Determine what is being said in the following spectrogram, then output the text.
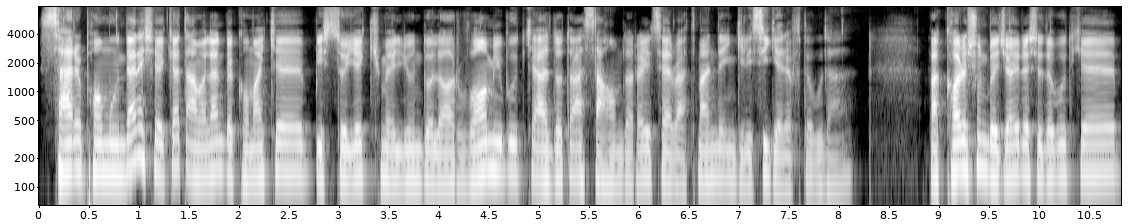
سر پاموندن شرکت عملا به کمک 21 میلیون دلار وامی بود که از دو تا از سهامدارای ثروتمند انگلیسی گرفته بودند و کارشون به جایی رسیده بود که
